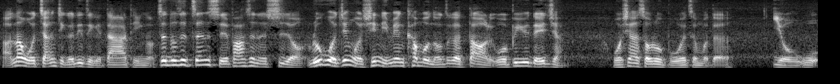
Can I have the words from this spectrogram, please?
好，那我讲几个例子给大家听哦，这都是真实发生的事哦。如果今天我心里面看不懂这个道理，我必须得讲，我现在收入不会这么的优渥。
